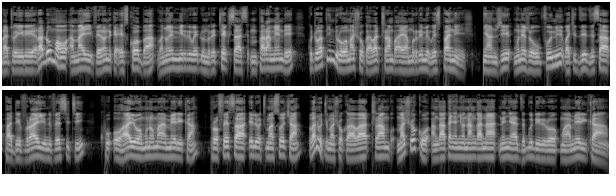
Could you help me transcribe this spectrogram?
bato iri radomawo amai veronica escobar vanoemiriri wedunhu retexas muparamende kuti vapindurewo mashoko avatrump aya mururimi rwespanish nyanzvi mune zveupfumi vachidzidzisa padevry university kuohio muno muamerica profesa eliot masocha vanoti mashoko avatrump mashoko anga akanyanyonangana nenyaya dzebudiriro muamerica.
